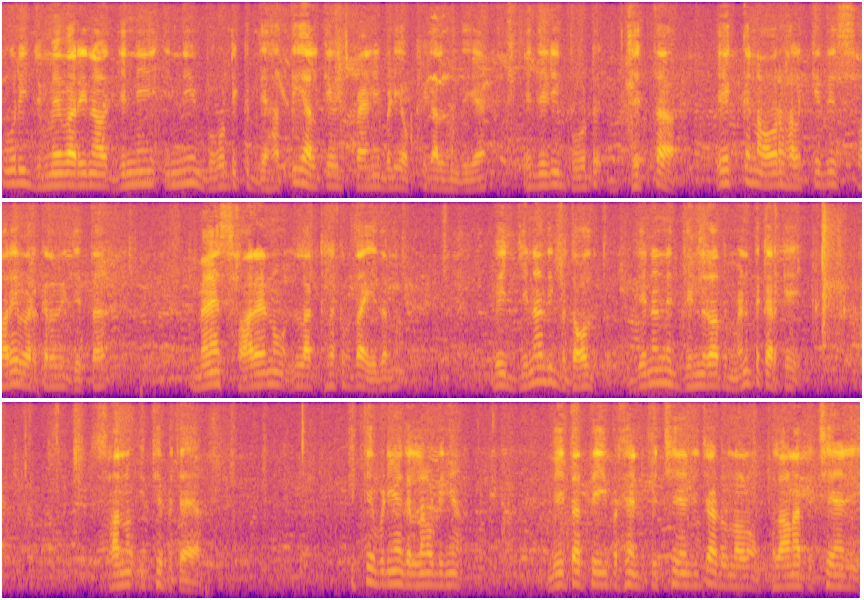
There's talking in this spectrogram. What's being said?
ਪੂਰੀ ਜ਼ਿੰਮੇਵਾਰੀ ਨਾਲ ਜਿੰਨੀ, ਇੰਨੀ ਵੋਟ ਇੱਕ ਦਿਹਾਤੀ ਹਲਕੇ ਵਿੱਚ ਪੈਣੀ ਬੜੀ ਔਖੀ ਗੱਲ ਹੁੰਦੀ ਹੈ। ਇਹ ਜਿਹੜੀ ਵੋਟ ਜਿੱਤ ਆ ਇਹ ਘਨੌਰ ਹਲਕੇ ਦੇ ਸਾਰੇ ਵਰਕਰਾਂ ਦੀ ਜਿੱਤ ਆ। ਮੈਂ ਸਾਰਿਆਂ ਨੂੰ ਲੱਖ ਲੱਖ ਵਧਾਈ ਦਿੰਦਾ ਵੀ ਜਿਨ੍ਹਾਂ ਦੀ ਬਦੌਲਤ, ਜਿਨ੍ਹਾਂ ਨੇ ਦਿਨ ਰਾਤ ਮਿਹਨਤ ਕਰਕੇ ਸਾਨੂੰ ਇੱਥੇ ਪਹੁੰਚਾਇਆ ਇੱਥੇ ਬੜੀਆਂ ਗੱਲਾਂ ਉੱਡੀਆਂ। ਵੀ ਤਾਂ 23% ਪਿੱਛੇ ਆ ਜੀ, ਝਾੜੂ ਨਾਲੋਂ ਫਲਾਣਾ ਪਿੱਛੇ ਆ ਜੀ,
